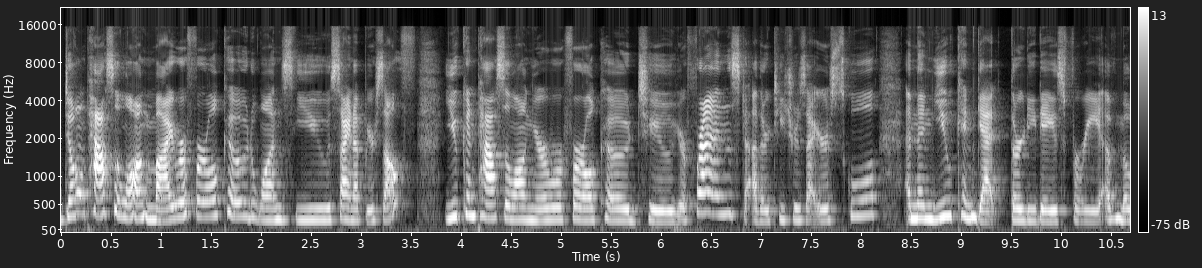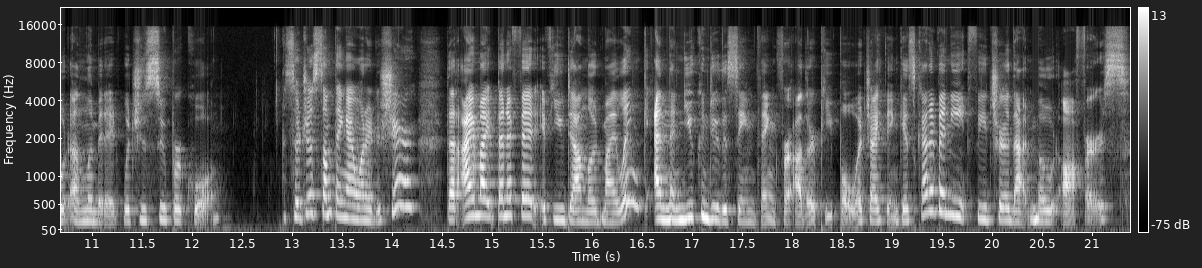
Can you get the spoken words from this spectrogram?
don't pass along my referral code once you sign up yourself. You can pass along your referral code to your friends, to other teachers at your school, and then you can get 30 days free of Mote Unlimited, which is super cool. So, just something I wanted to share that I might benefit if you download my link, and then you can do the same thing for other people, which I think is kind of a neat feature that Mote offers.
